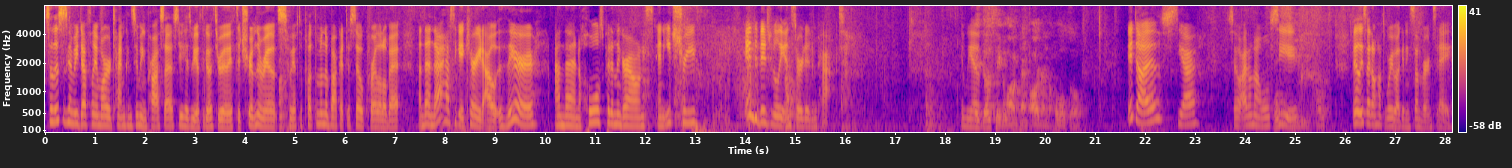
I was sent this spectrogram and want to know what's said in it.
So this is going to be definitely a more time consuming process because we have to go through, we have to trim the roots, we have to put them in the bucket to soak for a little bit, and then that has to get carried out there and then holes put in the ground and each tree individually inserted and packed. And we It does take a long time augering the holes though. it does, yeah. So I don't know, we'll, We'll see. But at least I don't have to worry about getting sunburned today.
